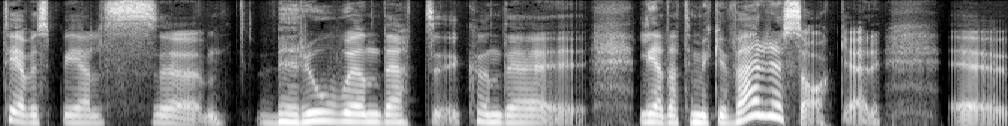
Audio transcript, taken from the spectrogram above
tv-spelsberoendet kunde leda till mycket värre saker. Eh,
